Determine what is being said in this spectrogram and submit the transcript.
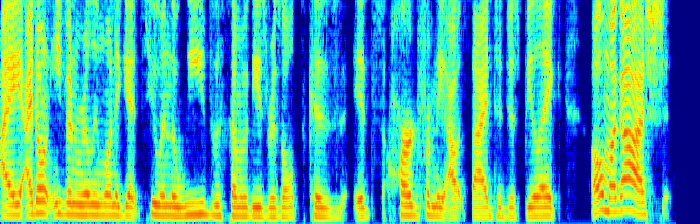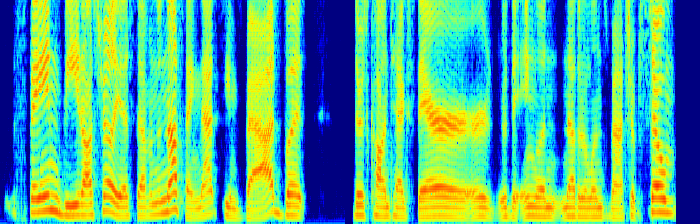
I, I don't even really want to get too in the weeds with some of these results because it's hard from the outside to just be like, oh my gosh, Spain beat Australia seven to nothing. That seems bad, but there's context there or, or the England Netherlands matchup. So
